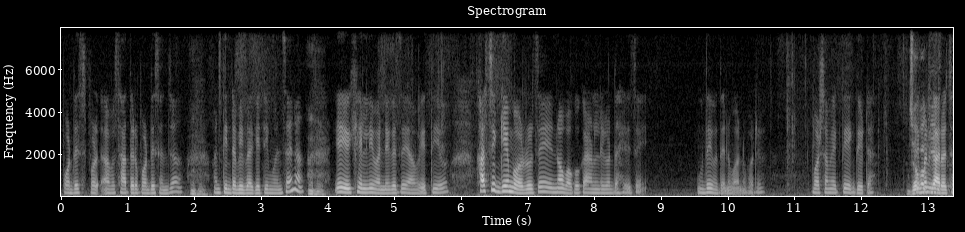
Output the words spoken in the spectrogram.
प्रदेश प्र- अब सातवटा प्रदेश हुन्छ। अनि तिनवटा विभागीय टिम हुन्छ होइन। यही हो खेल्ने भनेको चाहिँ अब यति हो। खासै गेमहरू चाहिँ नभएको कारणले गर्दाखेरि चाहिँ हुँदै हुँदैन भन्नु पऱ्यो वर्षमा एक एक दुईवटा। त्यो गाह्रो छ।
